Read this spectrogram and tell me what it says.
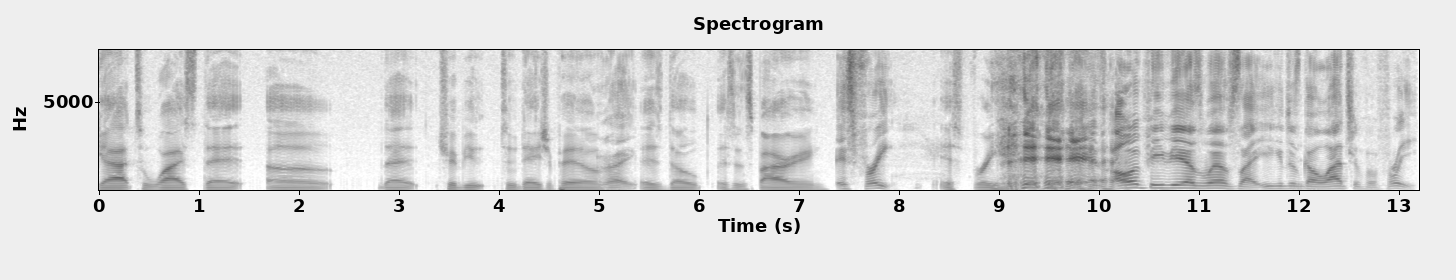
got to watch that uh that tribute to Dave Chappelle. Right. It's dope. It's inspiring. It's free. It's free. it's on PBS website. You can just go watch it for free.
